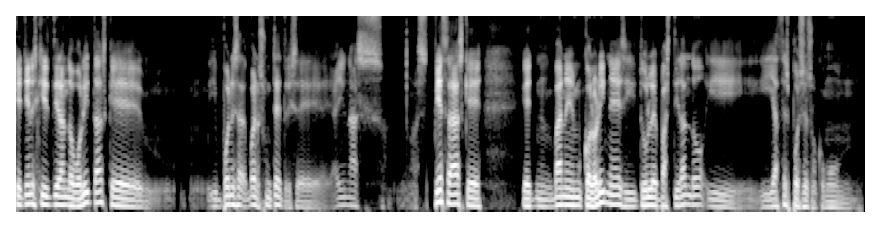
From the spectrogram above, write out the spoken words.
que tienes que ir tirando bolitas, que y pones, bueno, es un Tetris, eh, hay unas, unas piezas que, que van en colorines y tú les vas tirando y, y haces pues eso, como un,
